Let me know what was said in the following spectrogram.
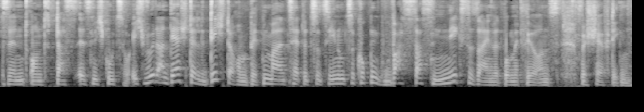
sind und das ist nicht gut so. Ich würde an der Stelle dich darum bitten, mal einen Zettel zu ziehen, um zu gucken, was das nächste sein wird, womit wir uns beschäftigen.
